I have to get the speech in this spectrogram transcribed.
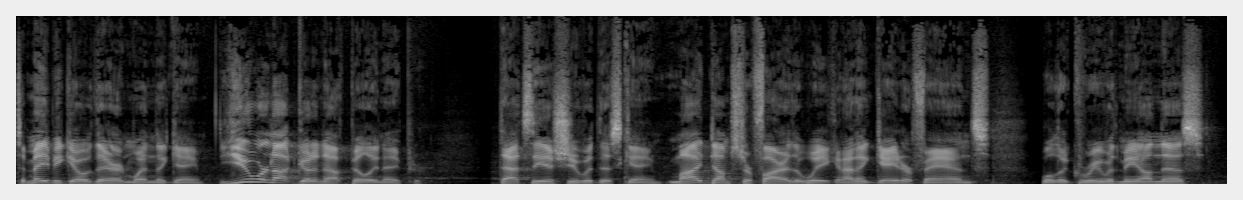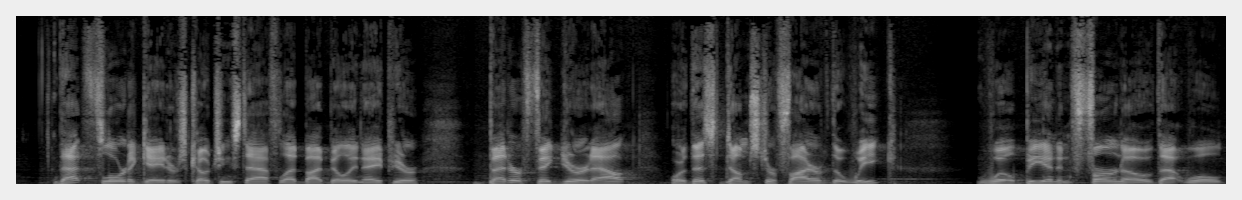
to maybe go there and win the game. You were not good enough, Billy Napier. That's the issue with this game. My dumpster fire of the week, and I think Gator fans will agree with me on this. That Florida Gators coaching staff, led by Billy Napier, better figure it out, or this dumpster fire of the week will be an inferno that will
